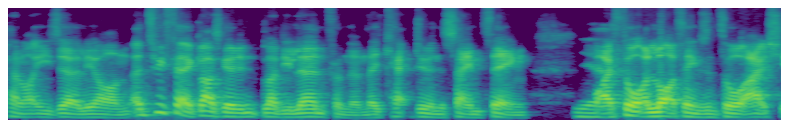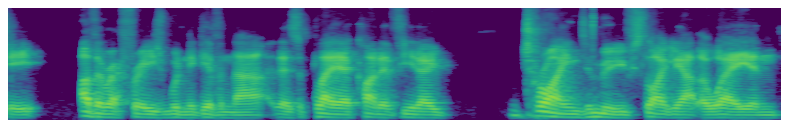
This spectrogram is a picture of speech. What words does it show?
penalties early on. And to be fair, Glasgow didn't bloody learn from them. They kept doing the same thing. But. I thought a lot of things and thought actually other referees wouldn't have given that. There's a player kind of, you know, trying to move slightly out of the way and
